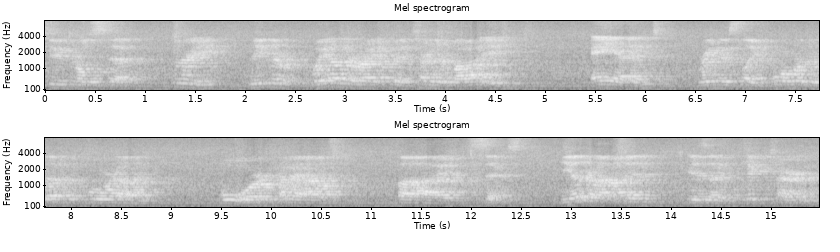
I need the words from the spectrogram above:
two, girls step three, leave their weight on their right foot, turn their body, and bring this leg forward, their left foot forward on four, come out, five, six. The other option is a kick turn,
